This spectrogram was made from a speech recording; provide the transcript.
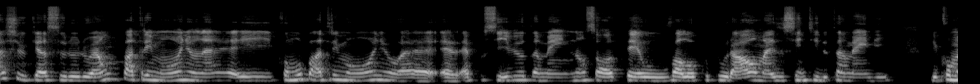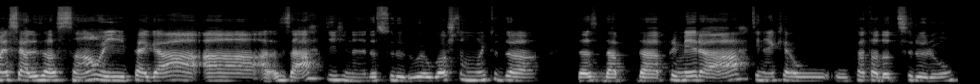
acho que a Sururu é um patrimônio, né? E como patrimônio é, é, é possível também não só ter o valor cultural, mas o sentido também de, de comercialização e pegar a, as artes né, da Sururu. Eu gosto muito da, da, da, da, primeira arte, né, que é o, o Catador de Sururu,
